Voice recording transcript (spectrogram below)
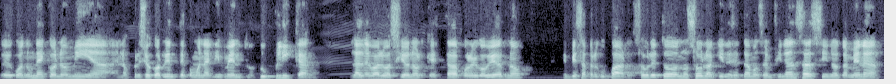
eh, cuando una economía en los precios corrientes como en alimentos duplican la devaluación orquestada por el gobierno, empieza a preocupar, sobre todo no solo a quienes estamos en finanzas, sino también a,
